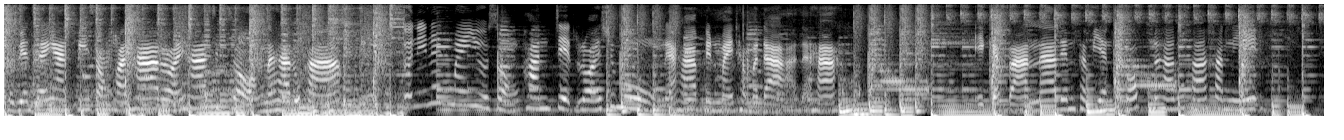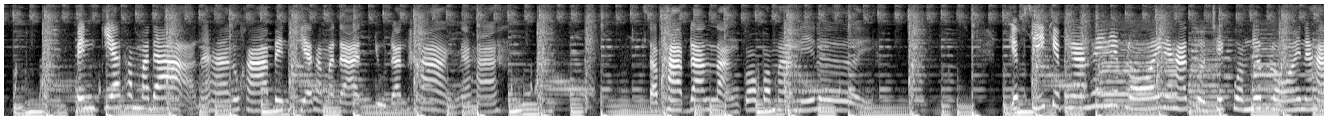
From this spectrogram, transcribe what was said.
ดทะเบียนใช้งานปี 2552 นะคะลูกค้า ตัวนี้เลขไม่อยู่ 2,700 ชั่วโมงนะคะ เป็นไม้ธรรมดานะคะ เอกสารหน้าเล่มทะเบียนครบนะคะลูกค้าคันนี้ เป็นเกียร์ธรรมดานะคะ ลูกค้าเป็นเกียร์ธรรมดาอยู่ด้านข้างนะคะ สภาพด้านหลังก็ประมาณนี้เลย ก็บสีเก็บงานให้เรียบร้อยนะคะ ตรวจเช็คความเรียบร้อยนะคะ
